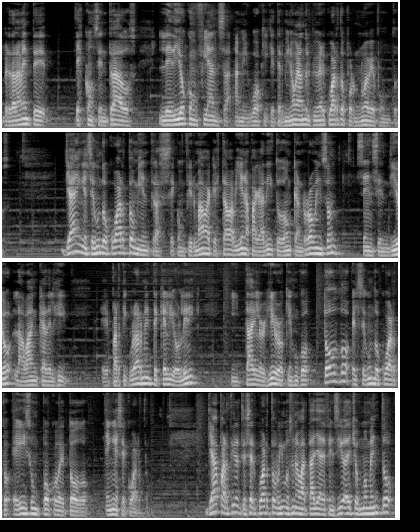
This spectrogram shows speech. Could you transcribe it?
verdaderamente desconcentrados, le dio confianza a Milwaukee, que terminó ganando el primer cuarto por 9 puntos. Ya en el segundo cuarto, mientras se confirmaba que estaba bien apagadito Duncan Robinson, se encendió la banca del Heat, eh, particularmente Kelly Olynyk y Tyler Hero, quien jugó todo el segundo cuarto e hizo un poco de todo en ese cuarto. Ya a partir del tercer cuarto vimos una batalla defensiva, de hecho un momento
